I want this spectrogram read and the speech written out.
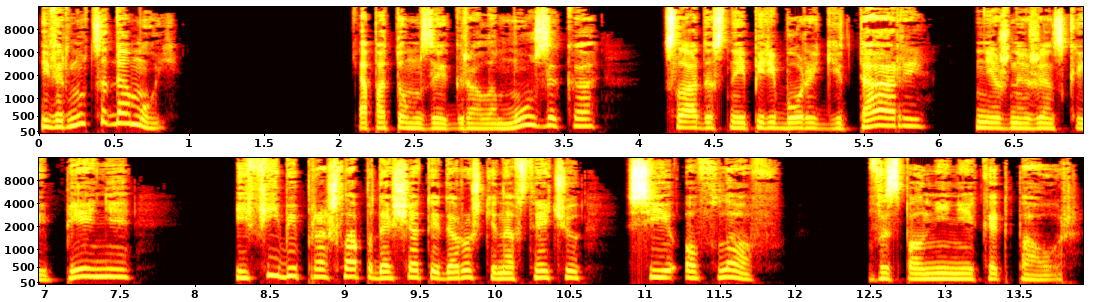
и вернуться домой». А потом заиграла музыка, сладостные переборы гитары, нежное женское пение, и Фиби прошла по дощатой дорожке навстречу «Sea of Love» в исполнении Кэт Пауэр.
